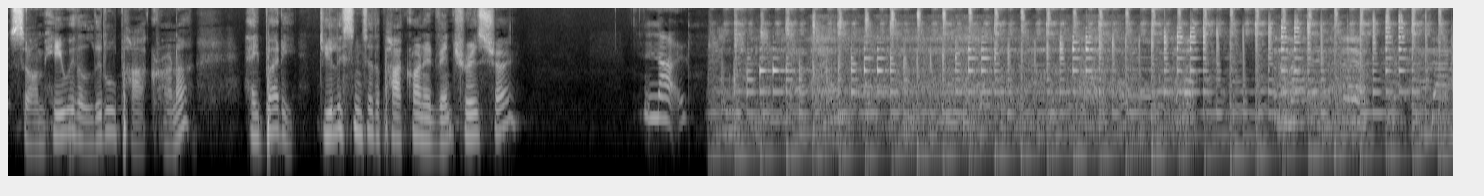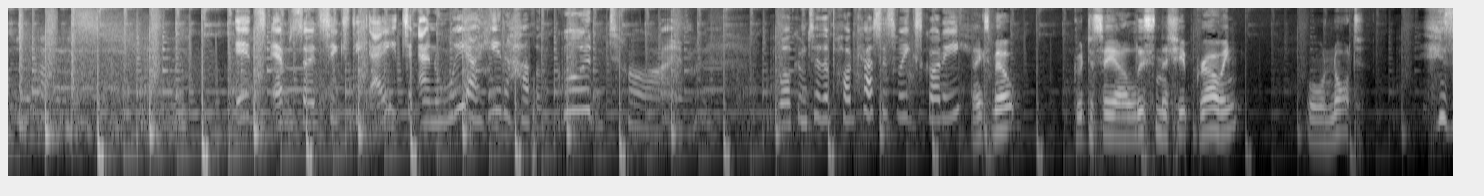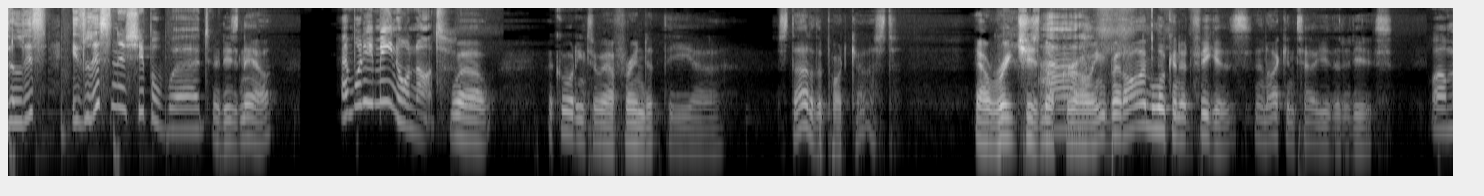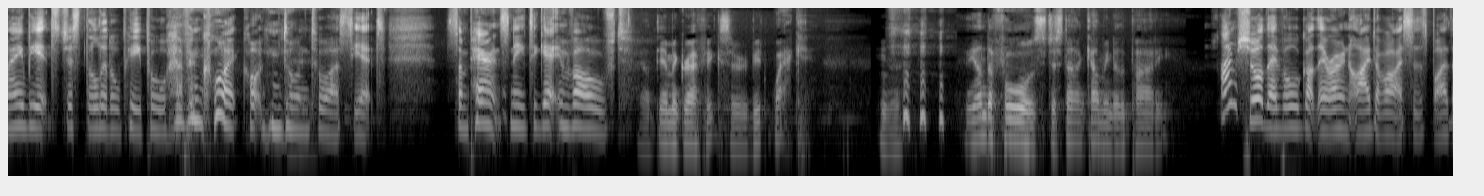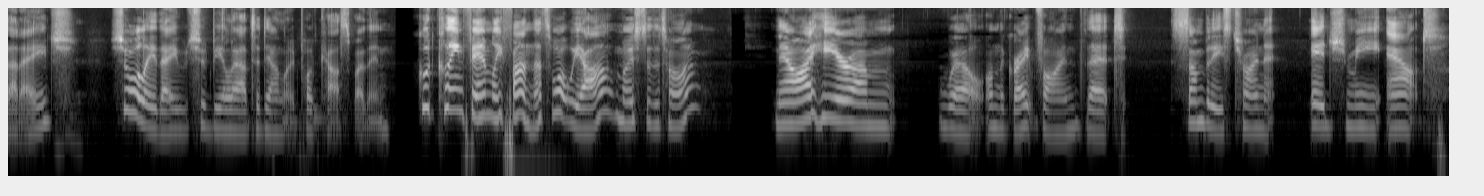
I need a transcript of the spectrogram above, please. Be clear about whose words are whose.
Speaker 1: So I'm here with a little park runner. Hey, buddy, do you listen to the Parkrun Adventurers show?
Speaker 2: No.
Speaker 3: It's episode 68, and we are here to have a good time. Welcome to the podcast this week, Scotty.
Speaker 4: Thanks, Mel. Good to see our listenership growing, or not.
Speaker 3: Is, a lis- is listenership a word?
Speaker 4: It is now.
Speaker 3: And what do you mean or not?
Speaker 4: Well, according to our friend at the uh, start of the podcast, our reach is not
Speaker 3: Ah.
Speaker 4: growing, but I'm looking at figures, and I can tell you that it is.
Speaker 3: Well, maybe it's just the little people haven't quite cottoned on to us yet. Some parents need to get involved.
Speaker 4: Our demographics are a bit whack. You know, the under fours just aren't coming to the party.
Speaker 3: I'm sure they've all got their own eye devices by that age. Surely they should be allowed to download podcasts by then. Good, clean family fun. That's what we are most of the time. Now I hear, um, well, on the grapevine that somebody's trying to edge me out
